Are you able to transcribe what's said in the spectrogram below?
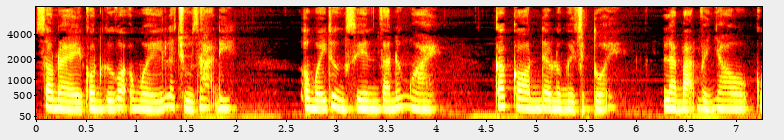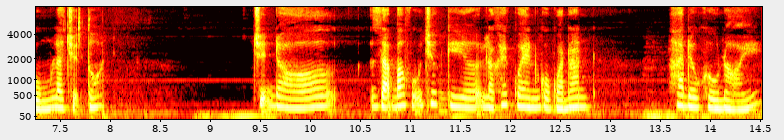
sau này con cứ gọi ông ấy là chú dạ đi Ông ấy thường xuyên ra nước ngoài Các con đều là người trực tuổi Làm bạn với nhau cũng là chuyện tốt Chuyện đó Dạ bác Vũ trước kia là khách quen của quán ăn. Hà Đầu Khấu nói,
